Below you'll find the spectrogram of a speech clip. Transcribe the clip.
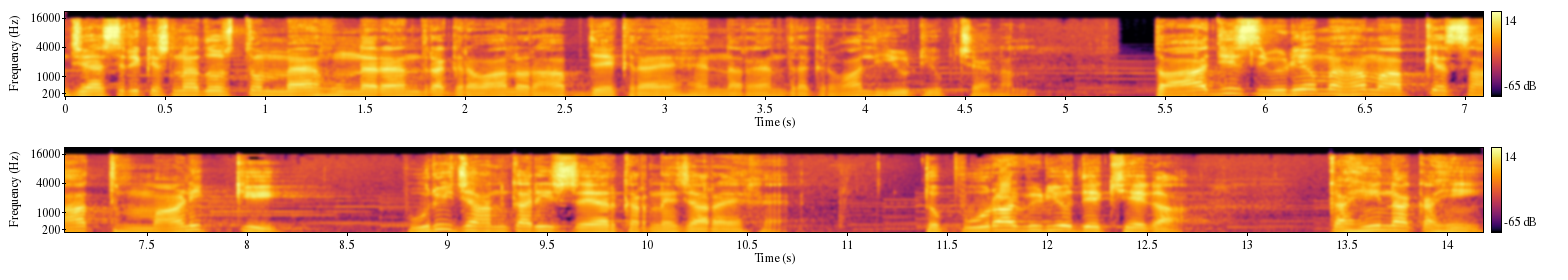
जय श्री कृष्णा दोस्तों, मैं हूँ नरेंद्र अग्रवाल और आप देख रहे हैं नरेंद्र अग्रवाल यूट्यूब चैनल तो आज इस वीडियो में हम आपके साथ माणिक की पूरी जानकारी शेयर करने जा रहे हैं। तो पूरा वीडियो देखिएगा, कहीं ना कहीं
